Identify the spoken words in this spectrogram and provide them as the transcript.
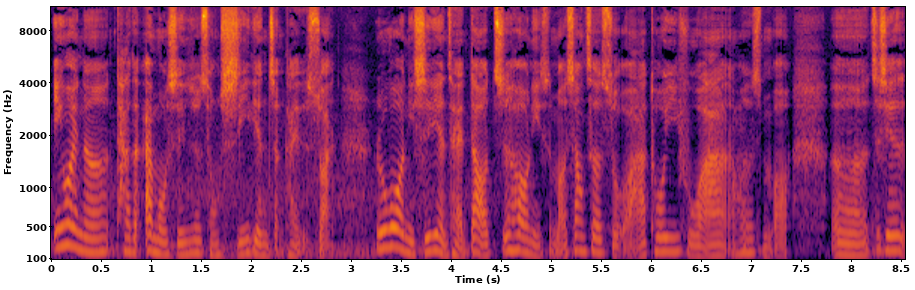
因为呢，他的按摩时间是从十一点整开始算。如果你十一点才到，之后你什么上厕所啊、脱衣服啊，然后什么呃这些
